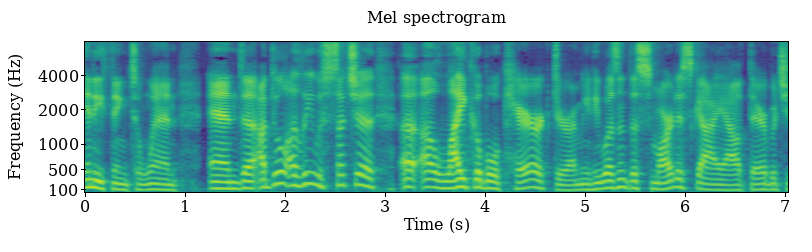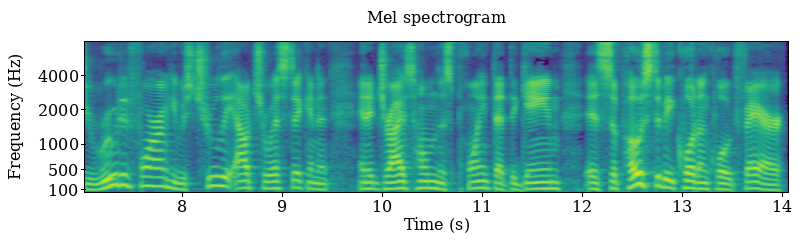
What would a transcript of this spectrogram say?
anything to win. And uh, Abdul Ali was such a a, a likable character. I mean, he wasn't the smartest guy out there, but you rooted for him. He was truly altruistic, and it and it drives home this point that the game is supposed to be quote unquote fair,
